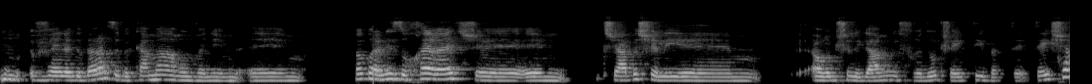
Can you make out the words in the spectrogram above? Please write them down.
ולדבר על זה בכמה מובנים. אמ, קודם כל, אני זוכרת שכשאבא שלי, אמ, ההורים שלי גם נפרדו כשהייתי בת תשע,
